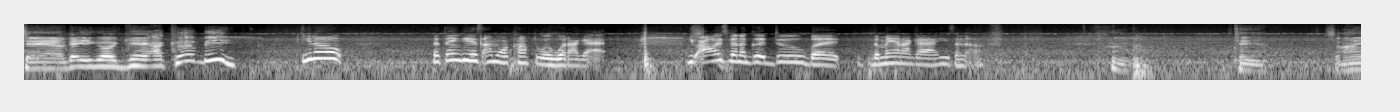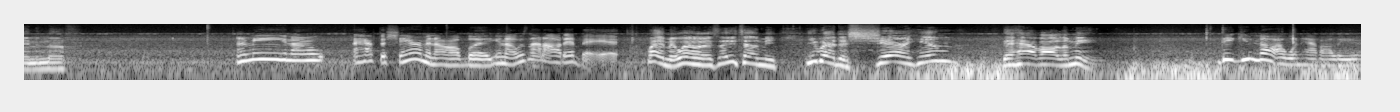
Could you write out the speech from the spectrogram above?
Damn, there you go again. I could be. You know, the thing is, I'm more comfortable with what I got. You always been a good dude, but the man I got, he's enough. Damn. So I ain't enough. I mean, you know, I have to share him and all, but you know, it's not all that bad. Wait a minute, wait, a minute. So you telling me you rather share him than have all of me? Dig, you know I wouldn't have all of you.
